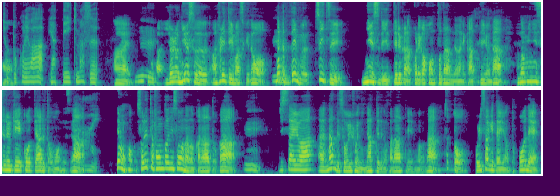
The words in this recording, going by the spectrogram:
ちょっとこれはやっていきます。はい。うん。あいろいろニュース溢れていますけど、うんなんか全部ついついニュースで言ってるからこれが本当なんじゃないかっていうような、鵜呑みにする傾向ってあると思うんですが、はい。でもほそれって本当にそうなのかなとか、うん。実際はあなんでそういう風になってるのかなっていうような、ちょっと掘り下げたようなところで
